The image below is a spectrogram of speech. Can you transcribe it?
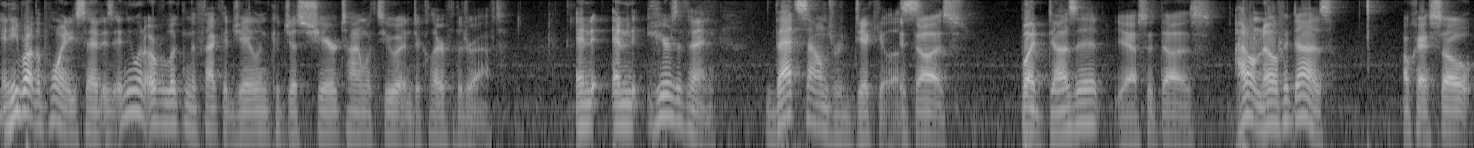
And he brought the point. He said, "Is anyone overlooking the fact that Jalen could just share time with Tua and declare for the draft?" And and here's the thing, that sounds ridiculous. it does. But does it? Yes, it does. I don't know if it does. Okay, so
